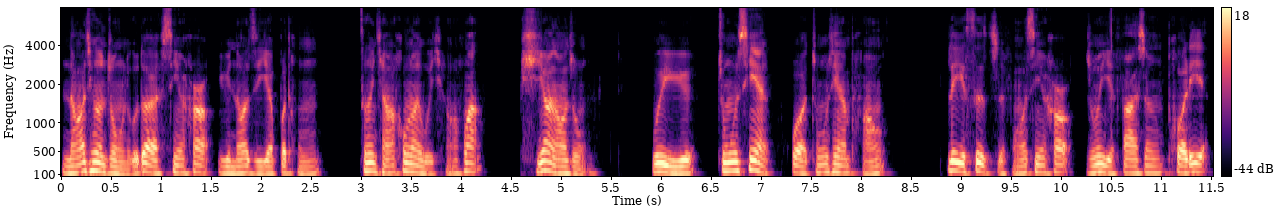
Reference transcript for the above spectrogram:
囊性肿瘤的信号与脑脊液不同，增强后呢有强化。皮样囊肿位于中线或中线旁，类似脂肪信号，容易发生破裂。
